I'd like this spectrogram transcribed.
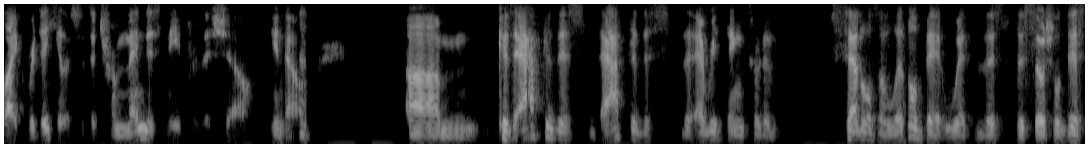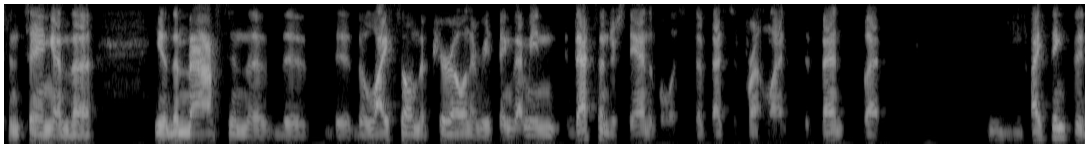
like ridiculous. There's a tremendous need for this show, you know um because after this after this the, everything sort of settles a little bit with this the social distancing and the you know the masks and the the the, the lysol and the purell and everything i mean that's understandable it's the, that's the front lines of defense but i think the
